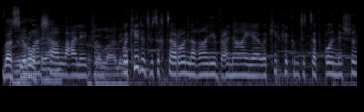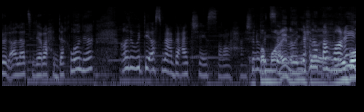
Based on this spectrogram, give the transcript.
بس يروح. ما شاء يعني. الله عليكم. ما شاء الله عليك. وأكيد أنتم تختارون الأغاني بعناية وأكيد كلكم تتفقون شنو الآلات اللي راح تدخلونها. أنا ودي أسمع بعد شيء الصراحة. شنو طماعين بتسوون؟ إحنا يعني طماعين.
